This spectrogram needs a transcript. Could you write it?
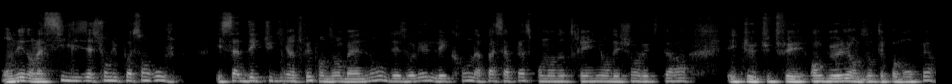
On est dans la civilisation du poisson rouge. Et ça, dès que tu dis un truc en disant ben non, désolé, l'écran n'a pas sa place pendant notre réunion d'échange, etc., et que tu te fais engueuler en disant t'es pas mon père,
